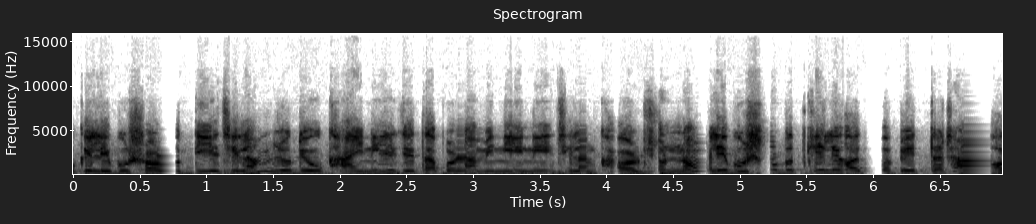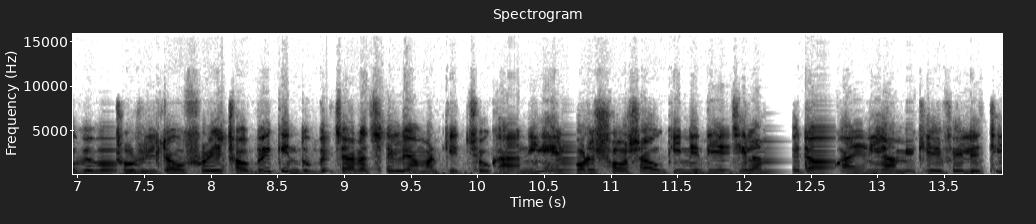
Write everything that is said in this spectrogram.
ওকে লেবুর শরবত দিয়েছিলাম, যদিও খাইনি, এই যে তারপর আমি নিয়ে নিয়েছিলাম খাওয়ার জন্য। লেবুর শরবত খেলে হয়তো পেটটা ঠান্ডা হবে বা শরীরটাও ফ্রেশ হবে, কিন্তু বেচারা ছেলে আমার কিচ্ছু খায়নি। এরপরে শশাও কিনে দিয়েছিলাম এটাও খাইনি, আমি খেয়ে ফেলেছি।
